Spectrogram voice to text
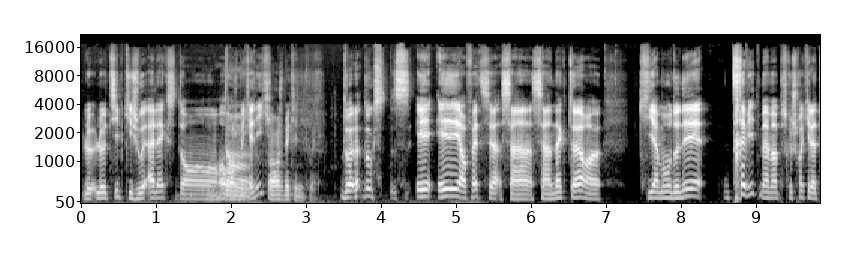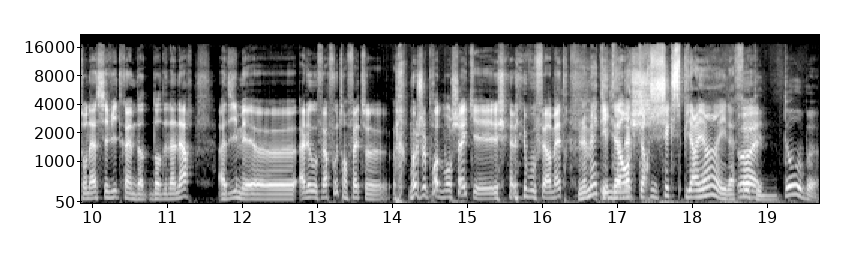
le, le type qui jouait Alex dans Orange Mécanique. Orange Mécanique, ouais. Voilà, donc, et, et en fait, c'est un, acteur euh, qui, à un moment donné, très vite même, hein, parce que je crois qu'il a tourné assez vite quand même dans, dans des nanars, a dit Mais euh, allez vous faire foutre, en fait, euh, moi je vais prendre mon chèque et allez vous faire mettre. Le mec Et était un acteur shakespearien et il a fait Ouais. des daubes.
